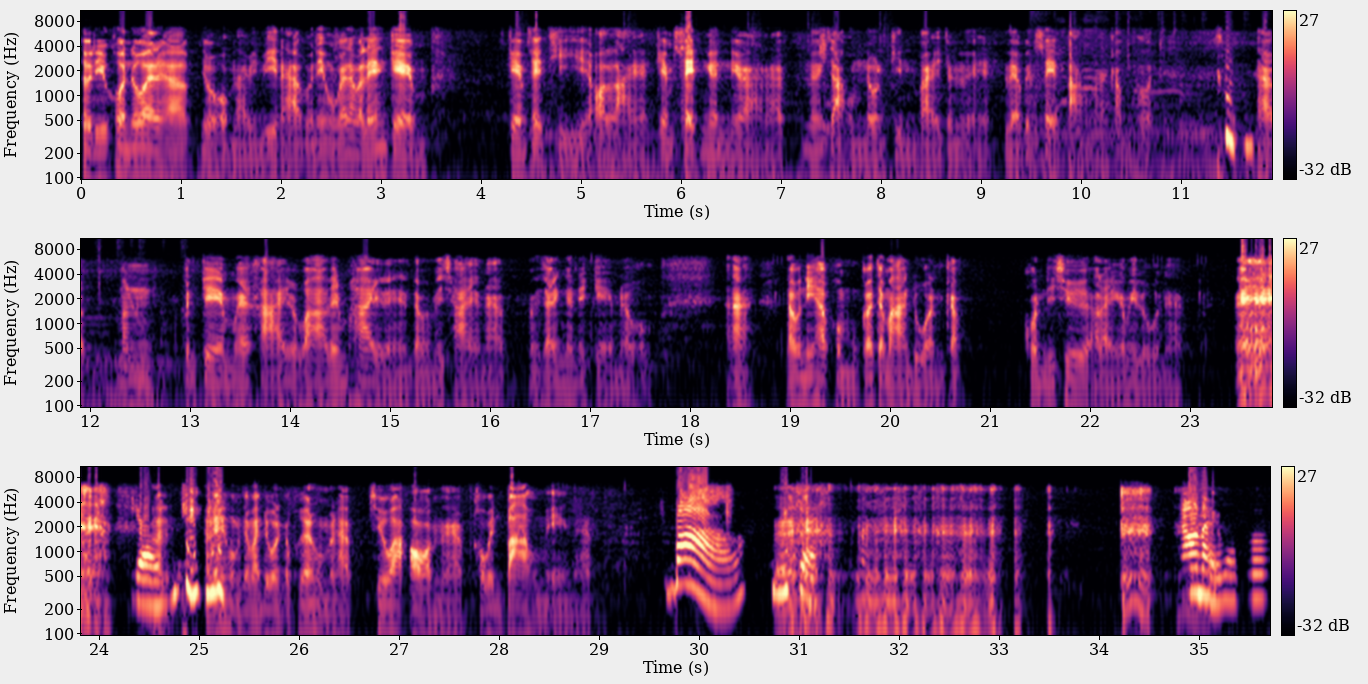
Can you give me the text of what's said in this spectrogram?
สวัสดีทุกคนด้วยนะครับ อยู่กับผมนายวินวีนะครับ วันนี้ผมก็จะมาเล่นเกมเกมเศรษฐีออนไลน์ เกมเศษเงินเนื้อนะครับ เนื่องจากผมโดนกินไปจนเหลือเหลือเป็นเศษตังค์มากำโทษนะครับ มันเป็นเกมคล้ายๆแบบว่าเล่นไพ่อะไรเลยแต่มันไม่ใช่นะครับ มันใช้เงินในเกมนะครับผม อะแล้ววันนี้ครับผมก็จะมาดวลกับคนที่ชื่ออะไรก็ไม่รู้นะครับยังอันอันนี้ผมจะมาดวลกับเพื่อนผมนะครับ ชื่อว่าออมนะครับ เขาเป็นป้าผมเองนะครับ บ้าไม่แจกแนวไหนบอกเลย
